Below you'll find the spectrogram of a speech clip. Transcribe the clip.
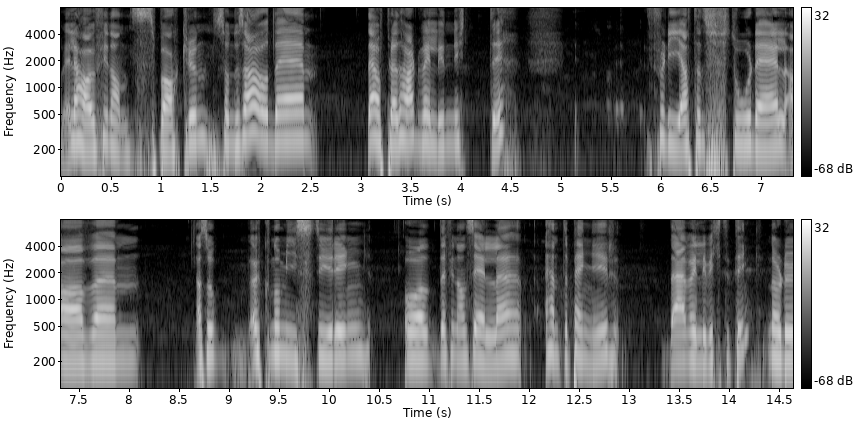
Eller jeg har jo finansbakgrunn, som du sa, og det, det har jeg opplevd har vært veldig nyttig. Fordi at en stor del av um, altså økonomistyring og det finansielle, hente penger, det er en veldig viktig ting når du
